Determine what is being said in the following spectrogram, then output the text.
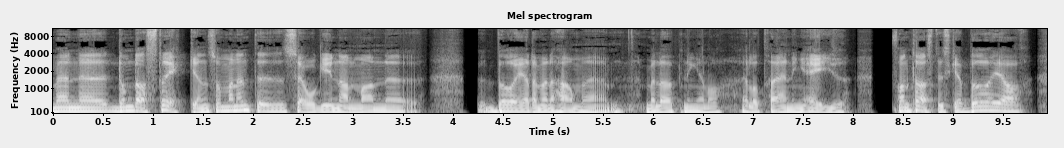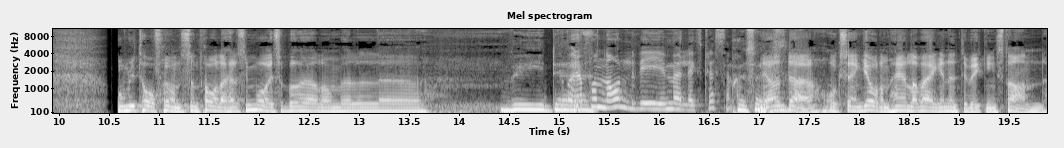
Men eh, de där strecken som man inte såg innan man eh, började med det här med, med löpning eller, eller träning är ju fantastiska. Börjar, om vi tar från centrala Helsingborg så börjar de väl eh, Vid, Du börjar eh, på noll vid Mölleexpressen. precis. ja, där och sen går de hela vägen ut till Vikingstrand.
